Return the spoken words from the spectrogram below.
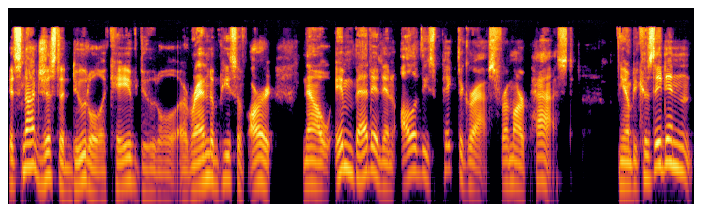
It's not just a doodle, a cave doodle, a random piece of art. Now, embedded in all of these pictographs from our past, you know, because they didn't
